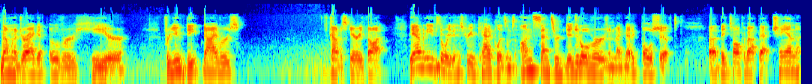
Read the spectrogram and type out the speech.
Now I'm going to drag it over here. For you deep divers, it's kind of a scary thought. The Adam and Eve story, the history of cataclysms, uncensored digital version, magnetic pole shift. Uh, they talk about that. Chan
